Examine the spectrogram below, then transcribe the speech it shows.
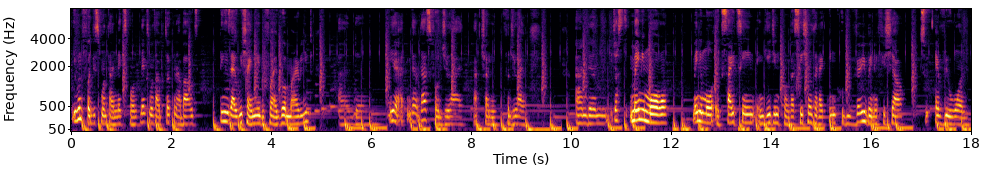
even for this month and next month. Next month, I'll be talking about things I wish I knew before I got married, and um, yeah, I think that, that's for July actually, for July, and um, just many more many more exciting, engaging conversations that I think will be very beneficial to everyone.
